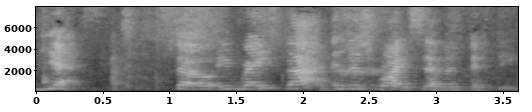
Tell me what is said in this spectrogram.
Yes. So erase that and just write 750.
